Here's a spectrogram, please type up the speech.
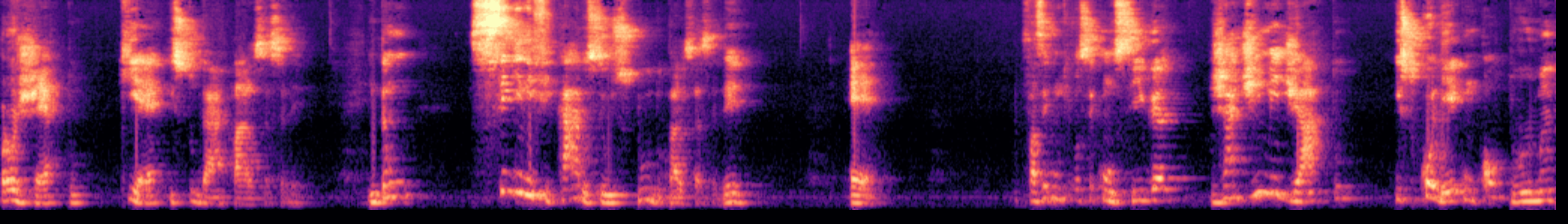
projeto que é estudar para o CACD. Então, significar o seu estudo para o CACD é fazer com que você consiga já de imediato escolher com qual turma,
